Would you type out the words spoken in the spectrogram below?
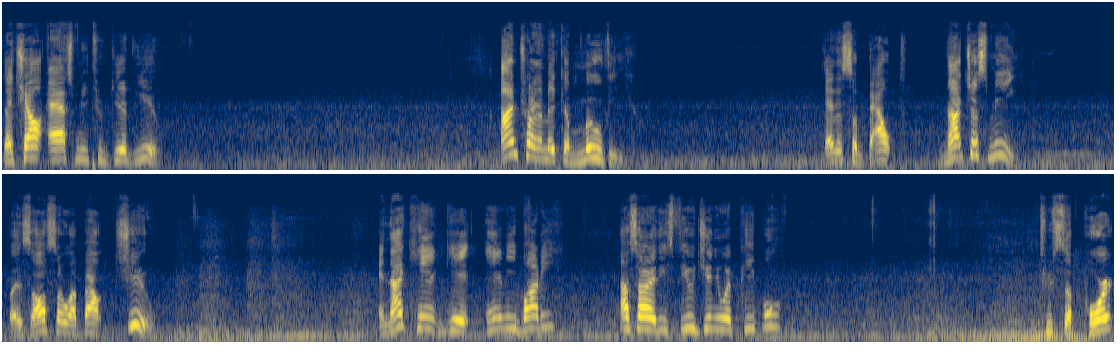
that y'all ask me to give you. I'm trying to make a movie that is about not just me, but it's also about you. And I can't get anybody outside of these few genuine people to support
